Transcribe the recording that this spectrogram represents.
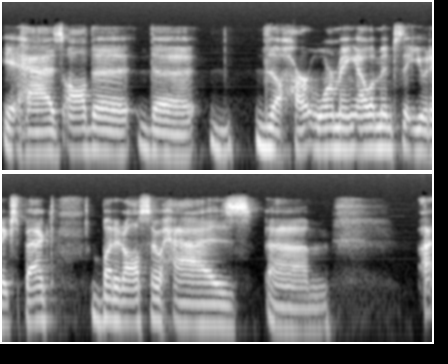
It has all the the the heartwarming elements that you would expect but it also has um I,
